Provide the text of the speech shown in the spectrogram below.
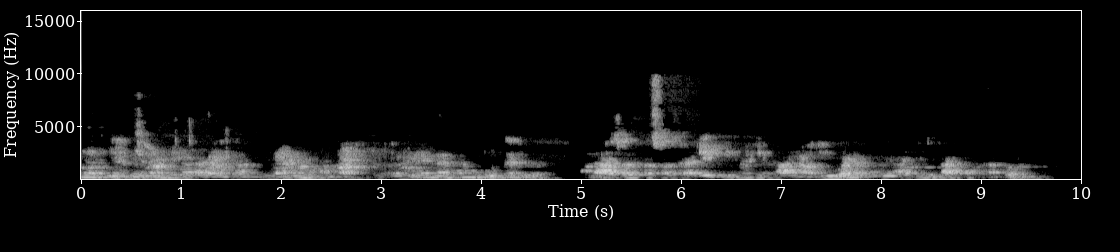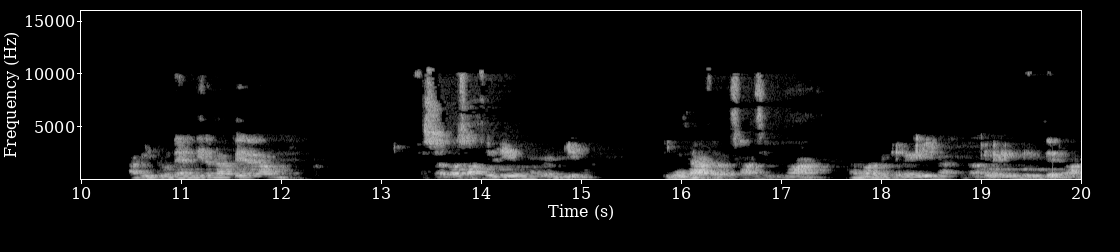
ඉතින් කියන්නේ මම කතා කරන්නේ මම සම්පූර්ණ නැත්නම් මුකුත් නෑ. ආශාස ප්‍රසවාස වැඩේ ඉන්න කියන කාරණාව දිවුවන අපි ආධුනික කාර්යයක් කරනවා. අපි හිතුව දැන් දින තත්ත්වයට ගමු. අසවස් අපේ මොනෙන්දී. ඉතින් ආසස් සාසිනවා. අනුවද කෙලෙකිලා කෙලෙකින් දෙනවා.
